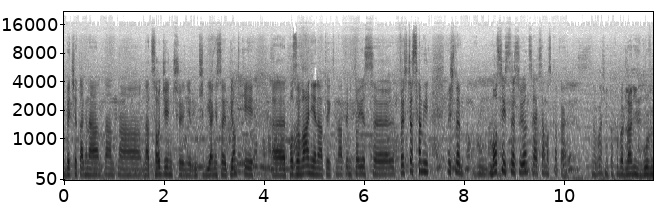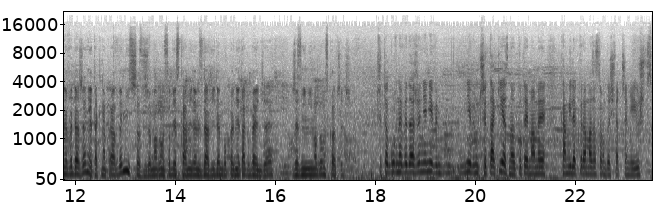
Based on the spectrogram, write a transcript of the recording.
bycie tak na, na, na, na co dzień, czy nie wiem, przybijanie sobie piątki, e, pozowanie na, tych, na tym, to jest, e, to jest czasami, myślę, mocniej stresujące jak samo skakanie. No właśnie, to chyba dla nich główne wydarzenie tak naprawdę mistrzostw, że mogą sobie z Kamilem, z Dawidem, bo pewnie tak będzie, że z nimi mogą skoczyć. Czy to główne wydarzenie? Nie wiem, nie wiem czy tak jest. No, tutaj mamy Kamilę, która ma za sobą doświadczenie już w,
